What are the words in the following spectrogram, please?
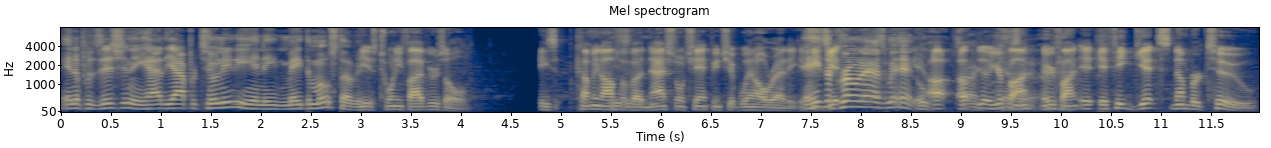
in a position. And he had the opportunity and he made the most of it. He is 25 years old. He's coming off of a national championship win already. If he's a grown ass man. Ooh, Uh, uh, you're fine. No, you're fine. If he gets number two,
